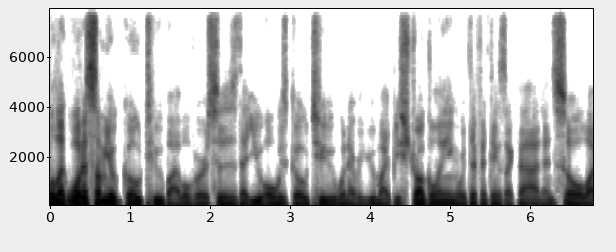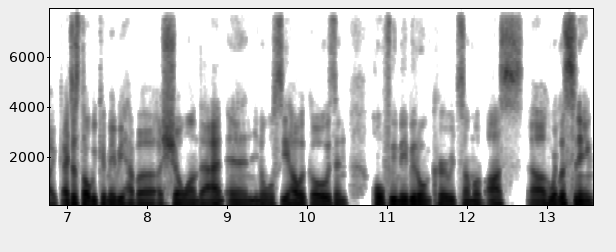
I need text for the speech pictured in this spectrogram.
But like, what are some of your go-to Bible verses that you always go to whenever you might be struggling or different things like that? And so, like, I just thought we could maybe have a, a show on that, and you know, we'll see how it goes, and hopefully, maybe it'll encourage some of us uh, who are listening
